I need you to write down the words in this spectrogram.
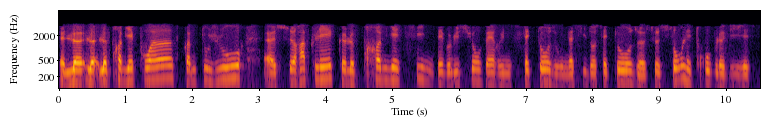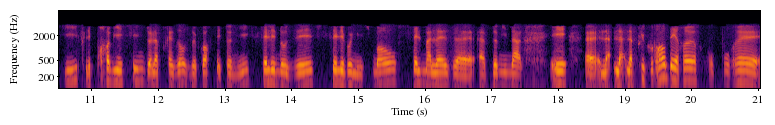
Le, le, le, premier point, comme toujours, euh, se rappeler que le premier signe d'évolution vers une cétose ou une acidocétose, ce sont les troubles digestifs. Les premiers signes de la présence de corps cétonique, c'est les nausées, c'est les vomissements, c'est le malaise euh, abdominal. Et euh, la, la, la, plus grande erreur qu'on pourrait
